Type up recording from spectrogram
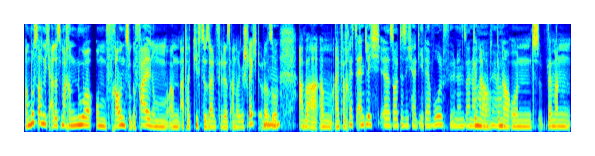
man muss auch nicht alles machen, nur um Frauen zu gefallen, um, um attraktiv zu sein für das andere Geschlecht oder Mhm. so. Aber ähm, einfach letztendlich äh, sollte sich halt jeder wohlfühlen in seiner Genau, Haut. Ja. genau. Und wenn man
